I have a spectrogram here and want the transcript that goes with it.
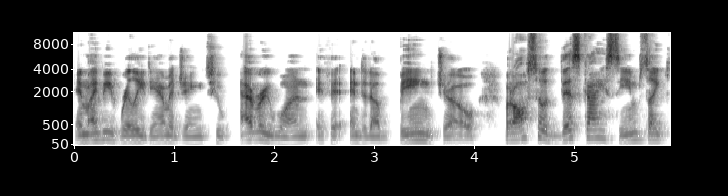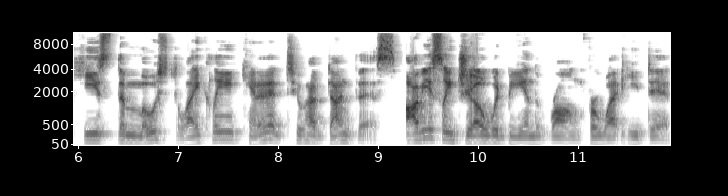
it might be really damaging to everyone if it ended up being Joe. But also, this guy seems like he's the most likely candidate to have done this. Obviously, Joe would be in the wrong for what he did.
